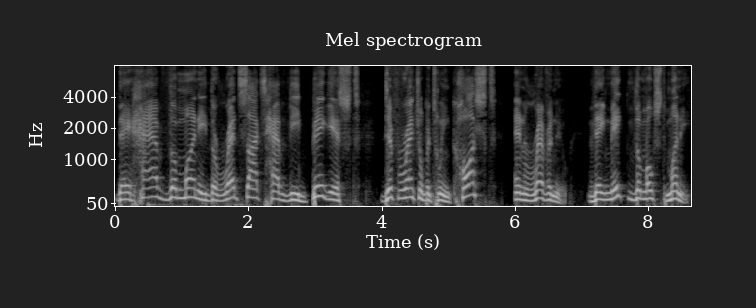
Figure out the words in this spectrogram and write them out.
They have the money. The Red Sox have the biggest differential between cost and revenue. They make the most money.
